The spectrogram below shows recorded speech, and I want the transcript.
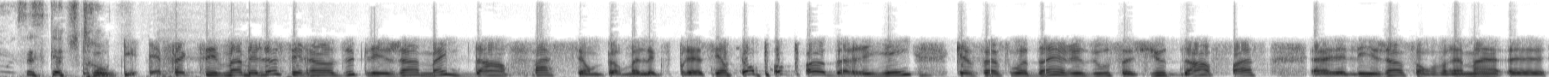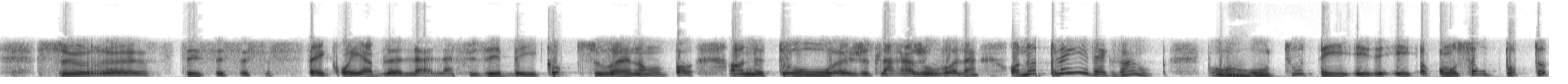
c'est ce que je trouve. effectivement, mais là, c'est rendu que les gens, même d'en face, si on me permet l'expression, ils n'ont pas peur de rien, que ce soit dans les réseaux sociaux, d'en face. Euh, les gens sont vraiment euh, sur... Euh, c'est incroyable. La, la, fusible est courte souvent on, en auto, juste la rage au volant. On a plein d'exemples où, mm. où, tout est, et, on saute pour tout.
